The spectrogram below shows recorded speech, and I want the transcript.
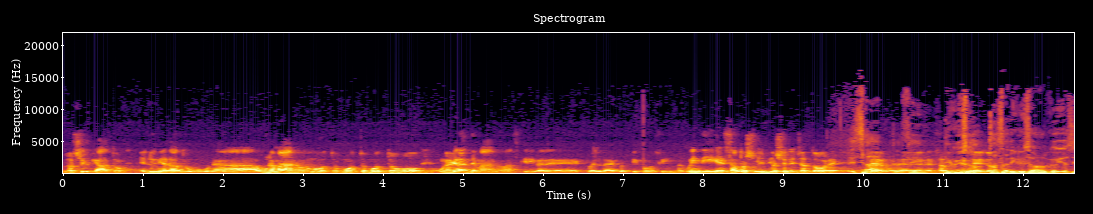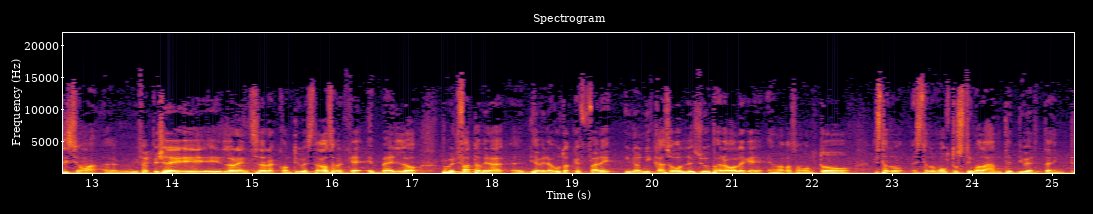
l'ho cercato e lui mi ha dato una, una mano, molto, molto, molto, una grande mano a scrivere quel, quel piccolo film. Quindi è stato il mio sceneggiatore. Esatto, per, eh, sì. stato Di cui sono- cosa di cui sono orgogliosissimo, ma eh, mi fa piacere che eh, Lorenzo racconti questa cosa perché è bello proprio il fatto aver- eh, di aver avuto a che fare in ogni caso con le sue parole, che è una cosa molto. È stato, è stato molto stimolante e divertente.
